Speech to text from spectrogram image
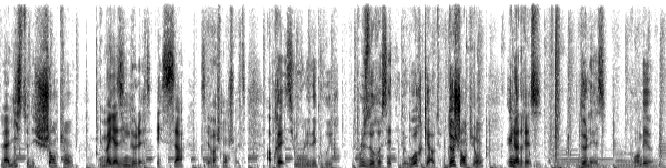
la liste des champions du magazine de l'aise. Et ça, c'est vachement chouette. Après, si vous voulez découvrir plus de recettes et de workouts de champions, une adresse, deleuze.be.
